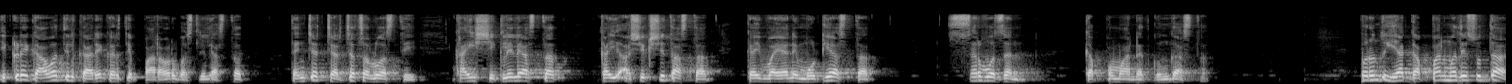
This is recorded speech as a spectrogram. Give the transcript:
इकडे गावातील कार्यकर्ते पारावर बसलेले असतात. त्यांच्या चर्चा चालू असते. काही शिकलेले असतात. काही अशिक्षित असतात. काही वयाने मोठे असतात. सर्वजण गप्पा मारण्यात गुंग असतात. परंतु या गप्पांमध्ये सुद्धा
